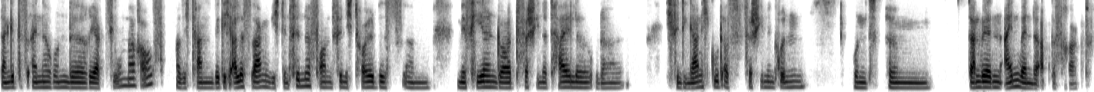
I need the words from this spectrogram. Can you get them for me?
Dann gibt es eine Runde Reaktion darauf. Also ich kann wirklich alles sagen, wie ich den finde, von finde ich toll bis ähm, mir fehlen dort verschiedene Teile oder ich finde ihn gar nicht gut aus verschiedenen Gründen. Und ähm, dann werden Einwände abgefragt,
